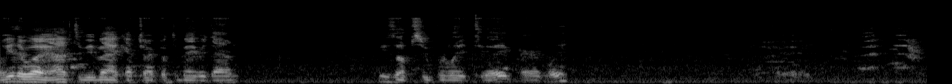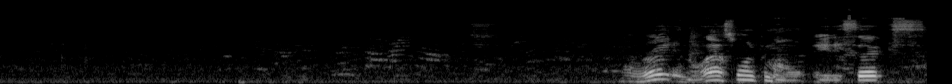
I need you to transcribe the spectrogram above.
Well, either way, I have to be back after I put the baby down. He's up super late today, apparently. All right, and the last one, come on. 86,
